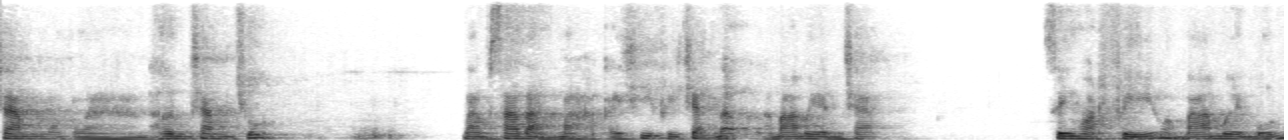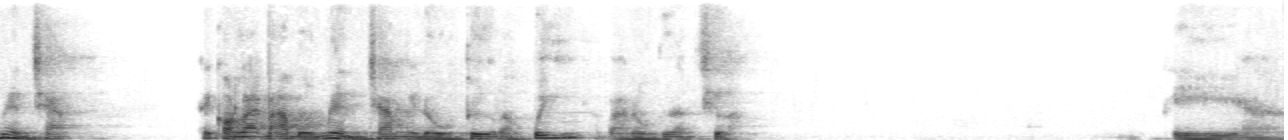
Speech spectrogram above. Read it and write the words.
trăm hoặc là hơn trăm chút. Làm sao đảm bảo cái chi phí trả nợ là 30 phần trăm, sinh hoạt phí khoảng 30 40 phần trăm. Thế còn lại ba bốn phần trăm thì đầu tư vào quỹ và đầu tư tăng trưởng. Thì à,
